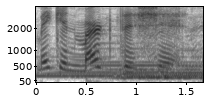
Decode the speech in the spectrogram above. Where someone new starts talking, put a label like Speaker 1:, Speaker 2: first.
Speaker 1: Making murk this shit.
